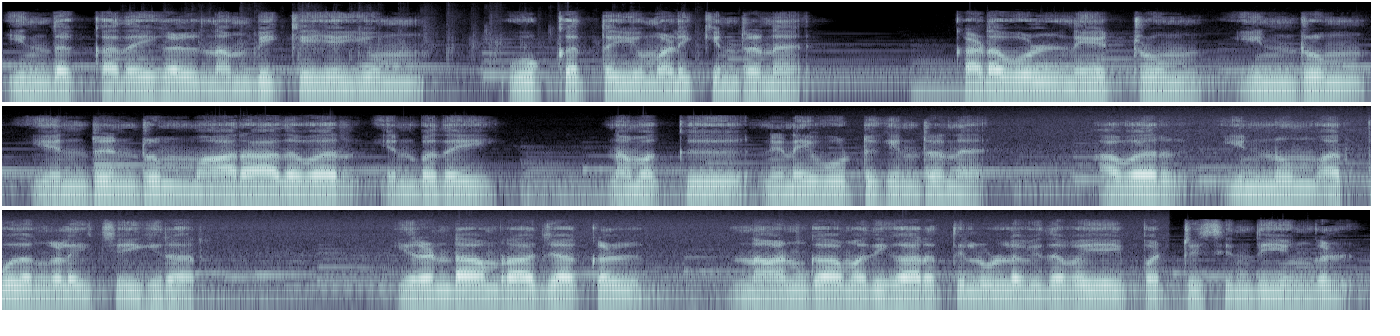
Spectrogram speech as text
இந்த கதைகள் நம்பிக்கையையும் ஊக்கத்தையும் அளிக்கின்றன. கடவுள் நேற்றும் இன்றும் என்றென்றும் மாறாதவர் என்பதை நமக்கு நினைவூட்டுகின்றன. அவர் இன்னும் அற்புதங்களை செய்கிறார். இரண்டாம் ராஜாக்கள் நான்காம் அதிகாரத்தில் உள்ள விதவையை பற்றி சிந்தியுங்கள்.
